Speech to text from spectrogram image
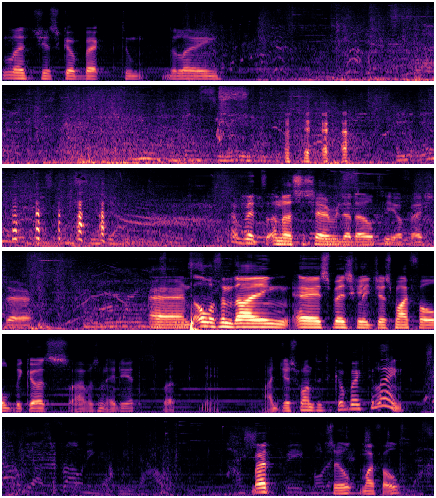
Let's just go back to the lane. A bit unnecessary that ulti of Ashe there. An ally has And all of them dying is basically just my fault because I was an idiot. But yeah, I just wanted to go back to lane. Champions frowning at me now. I should But have paid more still, my fault. the lessons.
